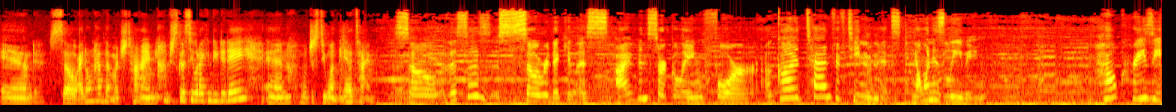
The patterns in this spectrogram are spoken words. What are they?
and so I don't have that much time. I'm just gonna see what I can do today and we'll just do one thing at a time. So this is so ridiculous. I've been circling for a good 10, 15 minutes. No one is leaving. How crazy.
